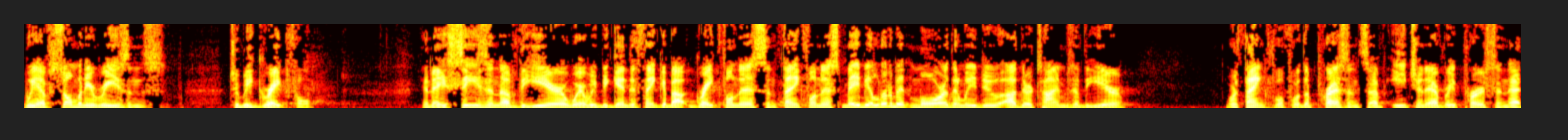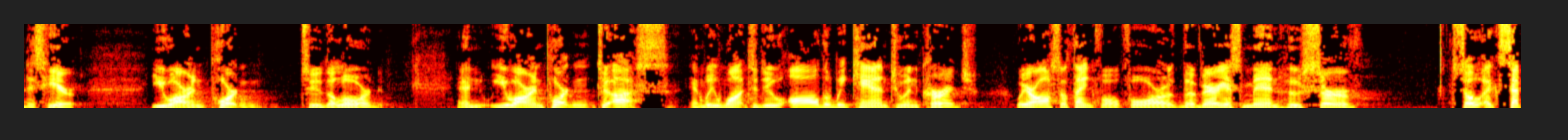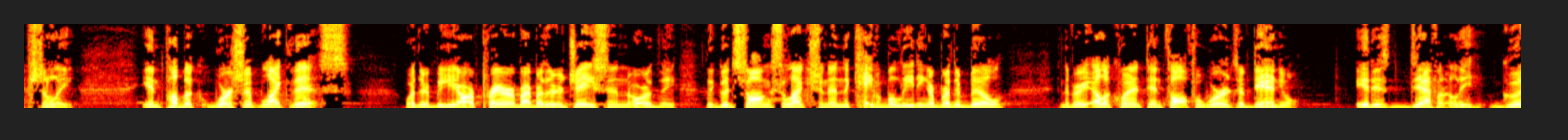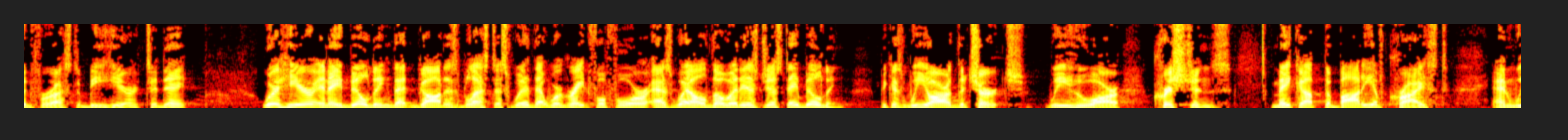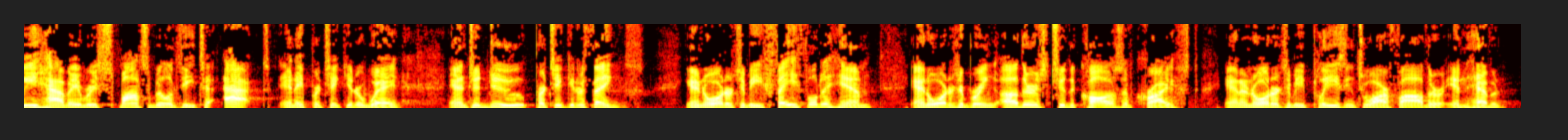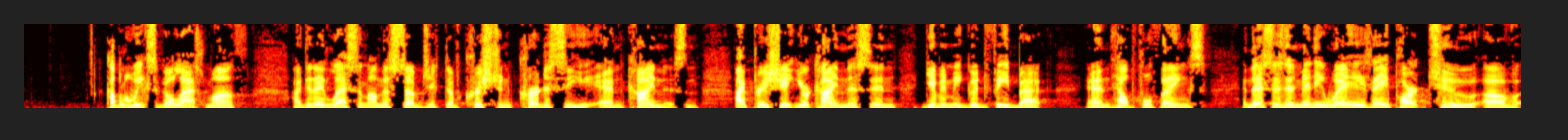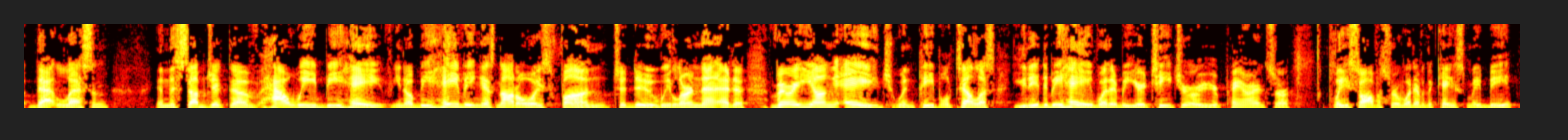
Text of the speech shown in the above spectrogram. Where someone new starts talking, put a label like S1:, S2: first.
S1: We have so many reasons to be grateful. In a season of the year where we begin to think about gratefulness and thankfulness, maybe a little bit more than we do other times of the year, we're thankful for the presence of each and every person that is here. You are important to the Lord, and you are important to us, and we want to do all that we can to encourage. We are also thankful for the various men who serve so exceptionally in public worship like this, whether it be our prayer by Brother Jason or the, the good song selection and the capable leading of Brother Bill and the very eloquent and thoughtful words of Daniel. It is definitely good for us to be here today. We're here in a building that God has blessed us with that we're grateful for as well, though it is just a building, because we are the church. We who are Christians make up the body of Christ, and we have a responsibility to act in a particular way and to do particular things in order to be faithful to Him, in order to bring others to the cause of Christ, and in order to be pleasing to our Father in heaven. A couple of weeks ago, last month, I did a lesson on the subject of Christian courtesy and kindness. And I appreciate your kindness in giving me good feedback and helpful things. And this is in many ways a part two of that lesson in the subject of how we behave. You know, behaving is not always fun to do. We learn that at a very young age when people tell us you need to behave, whether it be your teacher or your parents or police officer, or whatever the case may be.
